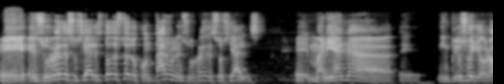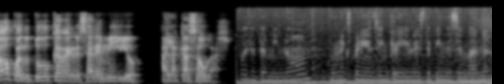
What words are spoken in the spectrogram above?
Eh, en sus redes sociales, todo esto lo contaron en sus redes sociales. Eh, Mariana eh, incluso lloró cuando tuvo que regresar Emilio a la casa hogar. Pues se terminó, una experiencia increíble este fin de semana.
